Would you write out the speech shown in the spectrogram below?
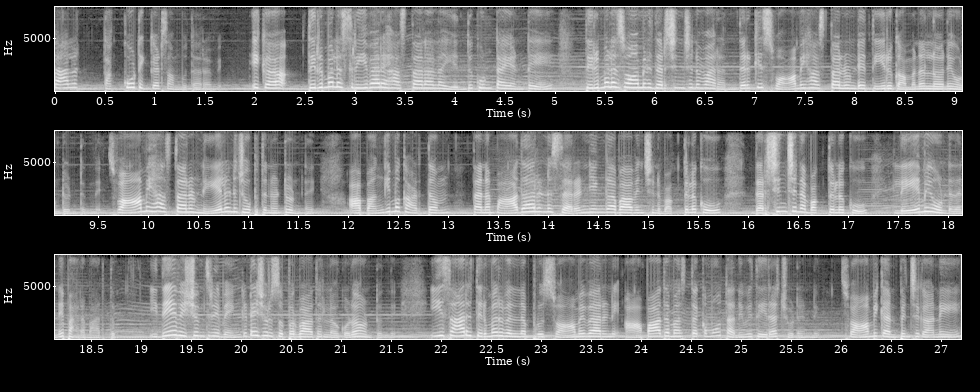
చాలా తక్కువ టికెట్స్ అమ్ముతారు అవి. ఇక తిరుమల శ్రీవారి హస్తాలు అలా ఎందుకుంటాయంటే తిరుమల స్వామిని దర్శించిన వారందరికీ స్వామి హస్తాలుండే తీరు గమనంలోనే ఉంటుంటుంది స్వామి హస్తాలు నేలను చూపుతున్నట్టు ఉంటాయి. ఆ భంగిమకు అర్థం తన పాదాలను శరణ్యంగా భావించిన భక్తులకు దర్శించిన భక్తులకు లేమి ఉండదని పరమార్థం. ఇదే విషయం శ్రీ వెంకటేశ్వర సుప్రభాతంలో కూడా ఉంటుంది. ఈసారి తిరుమల వెళ్ళినప్పుడు స్వామివారిని ఆపాదమస్తకము తనివి తీరా చూడండి. స్వామి కనిపించగానే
